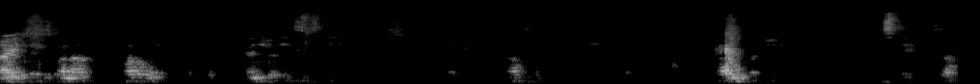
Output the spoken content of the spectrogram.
I Everything's gonna follow it. It's the-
